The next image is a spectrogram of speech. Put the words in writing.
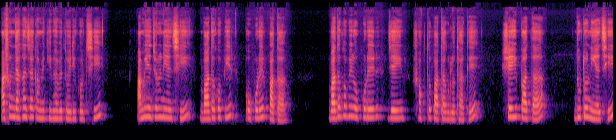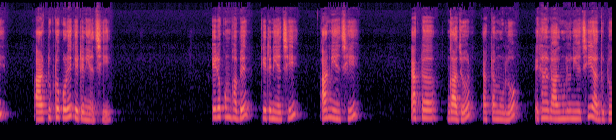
আসুন দেখা যাক আমি কীভাবে তৈরি করছি। আমি এর জন্য নিয়েছি বাঁধাকপির ওপরের পাতা। বাঁধাকপির ওপরের যেই শক্ত পাতাগুলো থাকে, সেই পাতা দুটো নিয়েছি আর টুকরো করে কেটে নিয়েছি। এরকমভাবে কেটে নিয়েছি আর নিয়েছি একটা গাজর, একটা মূলো, এখানে লাল মূলো নিয়েছি আর দুটো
